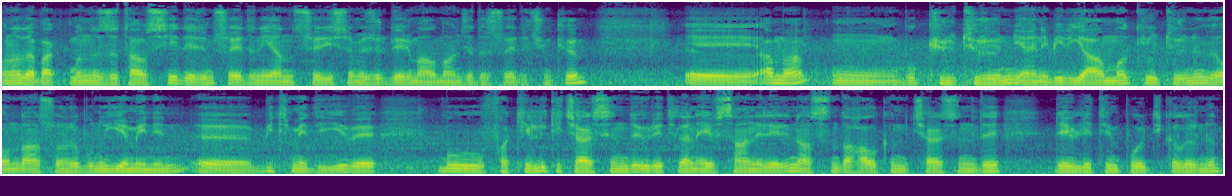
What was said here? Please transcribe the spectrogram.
Ona da bakmanızı tavsiye ederim. Soyadını yanlış söylediysem özür dilerim. Almancadır soyadı çünkü. Ee, ama bu kültürün yani bir yağma kültürünün ve ondan sonra bunu yemenin e, bitmediği ve bu fakirlik içerisinde üretilen efsanelerin aslında halkın içerisinde devletin politikalarının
